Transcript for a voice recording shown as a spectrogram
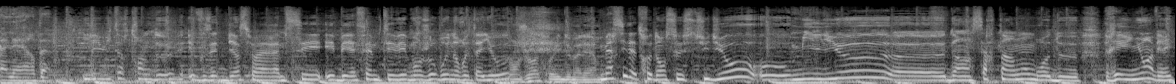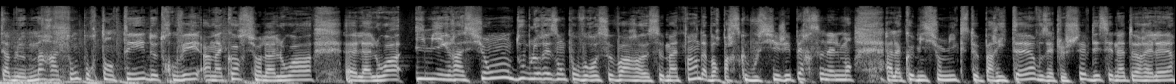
Malherbe. Il est 8h32 et vous êtes bien sur RMC et BFM TV. Bonjour Bruno Retailleau. Bonjour Pauline de Malherbe. Merci d'être dans ce studio au milieu euh, d'un certain nombre de réunions, un véritable marathon pour tenter de trouver un accord sur la loi, euh, la loi immigration. Double raison pour vous recevoir euh, ce matin. D'abord parce que vous siégez personnellement à la commission mixte paritaire. Vous êtes le chef des sénateurs LR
